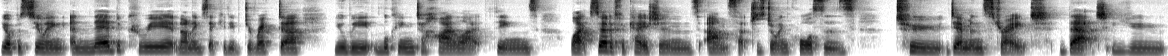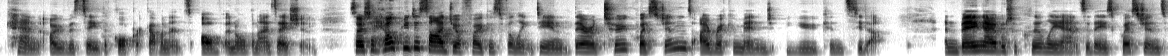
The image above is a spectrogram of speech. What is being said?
you're pursuing a NED career, non executive director, you'll be looking to highlight things like certifications, um, such as doing courses to demonstrate that you can oversee the corporate governance of an organization. So, to help you decide your focus for LinkedIn, there are two questions I recommend you consider. And being able to clearly answer these questions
